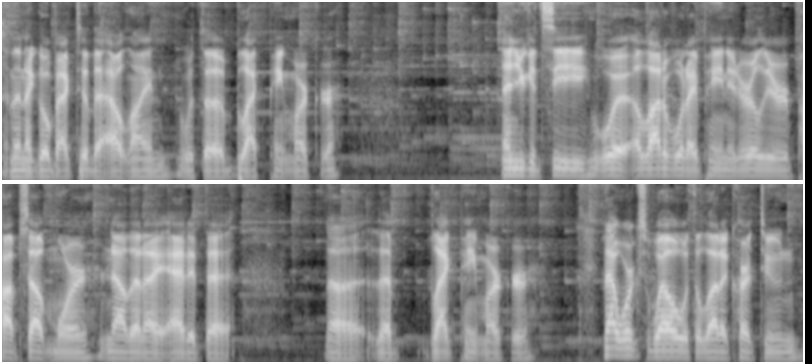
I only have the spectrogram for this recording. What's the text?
And then I go back to the outline with the black paint marker. And you can see what a lot of what I painted earlier pops out more now that I added that uh, that black paint marker. That works well with a lot of cartoon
